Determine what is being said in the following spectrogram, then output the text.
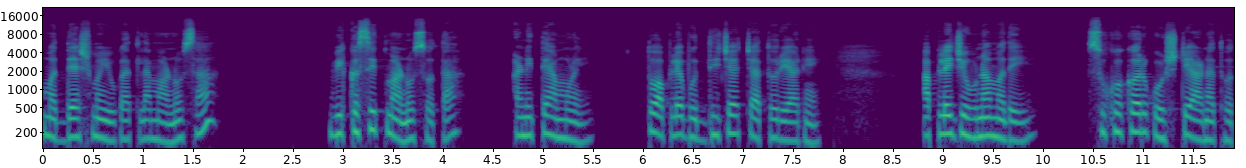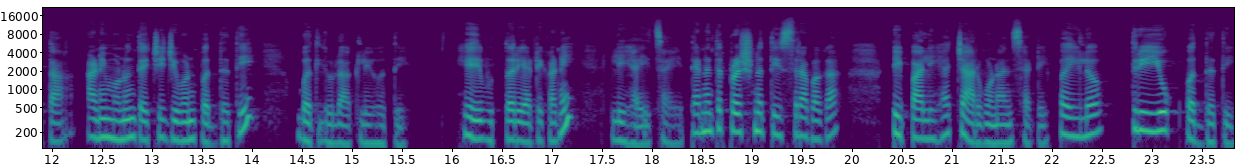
मध्याश्म युगातला माणूस हा विकसित माणूस होता आणि त्यामुळे तो आपल्या बुद्धीच्या चातुर्याने आपल्या जीवनामध्ये सुखकर गोष्टी आणत होता आणि म्हणून त्याची जीवनपद्धती बदलू लागली होती. हे उत्तर या ठिकाणी लिहायचं आहे. त्यानंतर प्रश्न तिसरा बघा. टिपा लिहा चार गुणांसाठी. पहिलं त्रियुग पद्धती.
